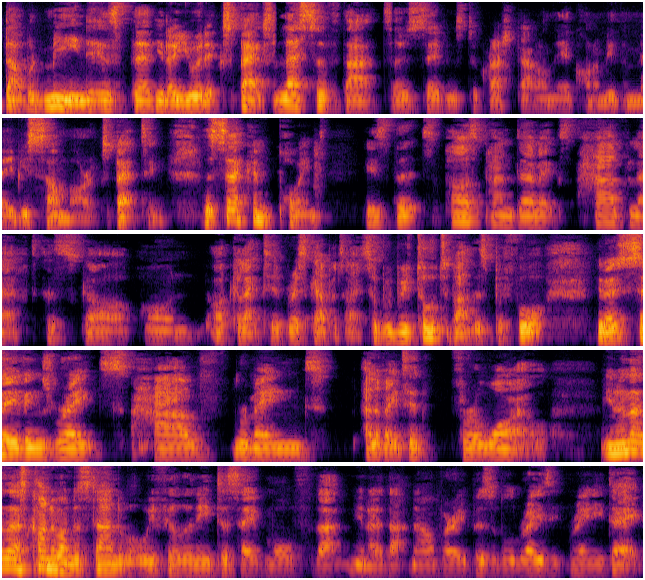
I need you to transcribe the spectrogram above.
that would mean is that you know you would expect less of that those savings to crash down on the economy than maybe some are expecting. The second point is that past pandemics have left a scar on our collective risk appetite. So we've talked about this before. You know savings rates have remained elevated for a while you know that, that's kind of understandable we feel the need to save more for that you know that now very visible rainy day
